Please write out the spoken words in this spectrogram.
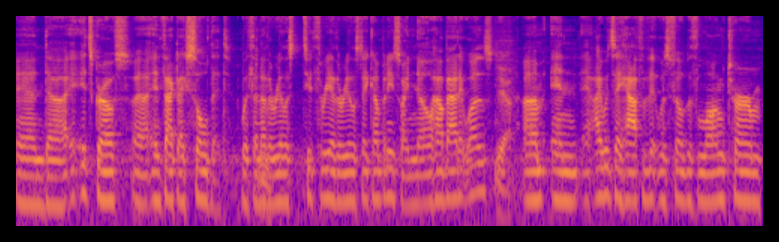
and uh, it's gross. Uh, in fact, I sold it with another real estate, two, three other real estate companies, so I know how bad it was. Yeah. Um, and I would say half of it was filled with long-term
